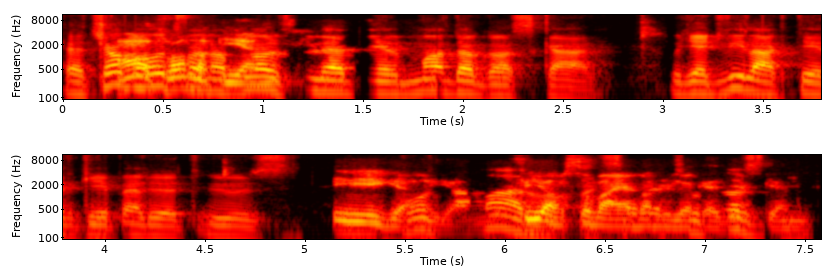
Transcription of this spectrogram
Tehát Csaba, hát, ott van a ilyen... születnél Madagaszkár. Ugye egy világtérkép előtt ülsz. Igen, Ott igen. Fiam szobájában ülök egyébként.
